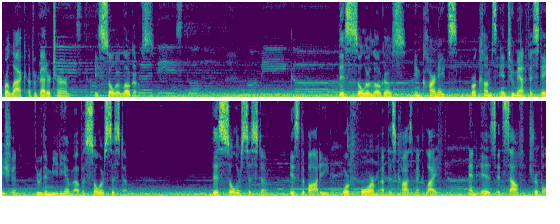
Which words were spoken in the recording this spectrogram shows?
for lack of a better term, a solar logos. This solar logos incarnates or comes into manifestation through the medium of a solar system. This solar system is the body or form of this cosmic life and is itself triple.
